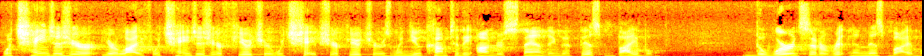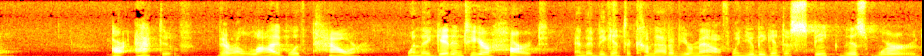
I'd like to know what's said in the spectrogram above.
What changes your, your life, what changes your future, what shapes your future is when you come to the understanding that this Bible, the words that are written in this Bible, are active, they're alive with power. When they get into your heart and they begin to come out of your mouth, when you begin to speak this word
